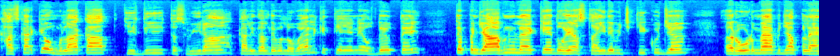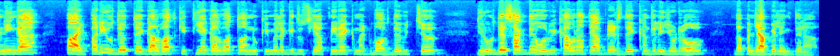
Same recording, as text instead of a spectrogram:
ਖਾਸ ਕਰਕੇ ਉਹ ਮੁਲਾਕਾਤ, ਜਿਸ ਦੀ ਤਸਵੀਰਾਂ ਅਕਾਲੀ ਦਲ ਦੇ ਵੱਲੋਂ ਵਾਇਰਲ ਕੀਤੀਆਂ ਜਾਂਦੀਆਂ ਉਸ ਦੇ ਉੱਤੇ ਤੇ ਪੰਜਾਬ ਨੂੰ ਲੈ ਕੇ 2027 ਦੇ ਵਿੱਚ ਕੀ ਕੁਝ ਰੋਡ ਮੈਪ ਜਾਂ ਪਲੈਨਿੰਗ ਆ, ਭਾਜਪਾ ਦੀ ਉਸ ਦੇ ਉੱਤੇ ਗੱਲਬਾਤ ਕੀਤੀ ਹੈ। ਗੱਲਬਾਤ ਤੁਹਾਨੂੰ ਕਿਵੇਂ ਲੱਗੀ ਤੁਸੀਂ ਆਪਣੀ ਰਾਏ ਕਮੈਂਟ ਬਾਕਸ ਦੇ ਵਿੱਚ ਜਰੂਰ ਦੇ ਸਕਦੇ ਹੋ। ਹੋਰ ਵੀ ਖਬਰਾਂ ਤੇ ਅਪਡੇਟਸ ਦੇਖਣ ਦੇ ਲਈ ਜੁੜ ਰਹੋ। ਦਾ ਪੰਜਾਬੀ ਲਿੰਕ ਦੇ ਨਾਲ।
